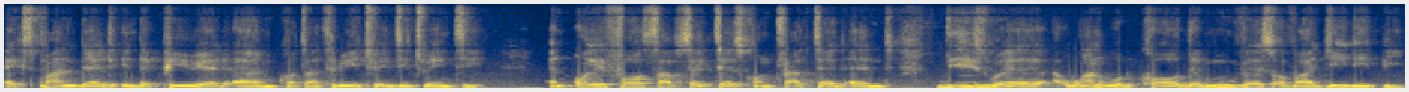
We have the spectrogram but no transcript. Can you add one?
expanded in the period um, quarter three 2020 and only four subsectors contracted, and these were one would call the movers of our GDP.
